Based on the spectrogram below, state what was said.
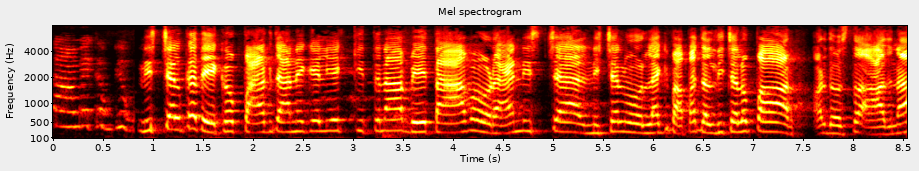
मेकअप निश्चल का देखो पार्क जाने के लिए कितना बेताब हो रहा है निश्चल। निश्चल बोल रहा है कि पापा जल्दी चलो पार्क और दोस्तों आज ना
